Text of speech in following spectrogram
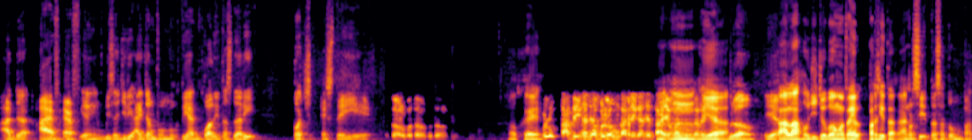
ada AFF yang bisa jadi ajang pembuktian kualitas dari coach STY. Betul betul betul. Oke. Belum tanding aja belum kan ya kan Sintayong kan Hmm, sebenarnya. iya. Belum, iya. Kalah uji coba sama Thailand Persita kan? Persita 1-4.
